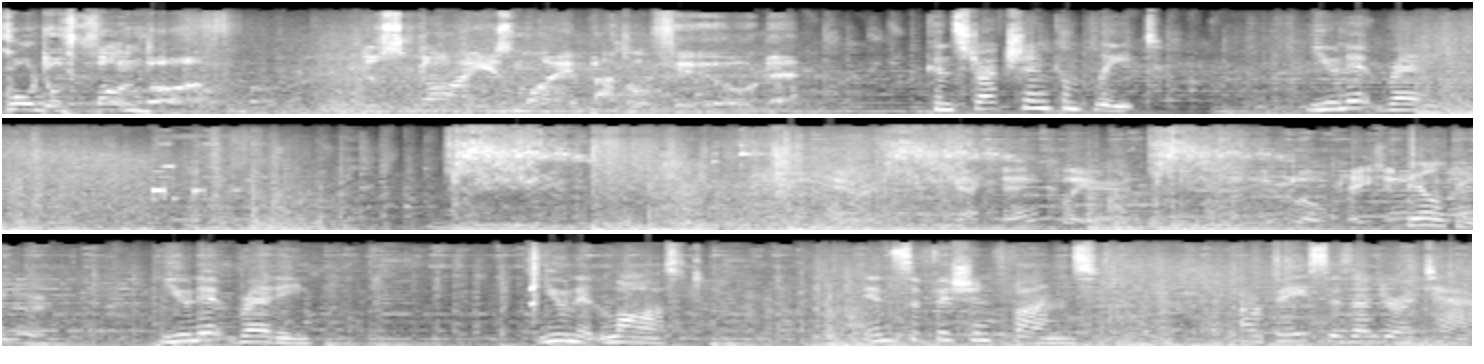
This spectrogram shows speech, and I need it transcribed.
God of thunder. The sky is my battlefield. Construction complete. Unit ready. Checked and cleared. New location. Building. Commander. Unit ready. Unit lost. Insufficient funds. Our base is under attack.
